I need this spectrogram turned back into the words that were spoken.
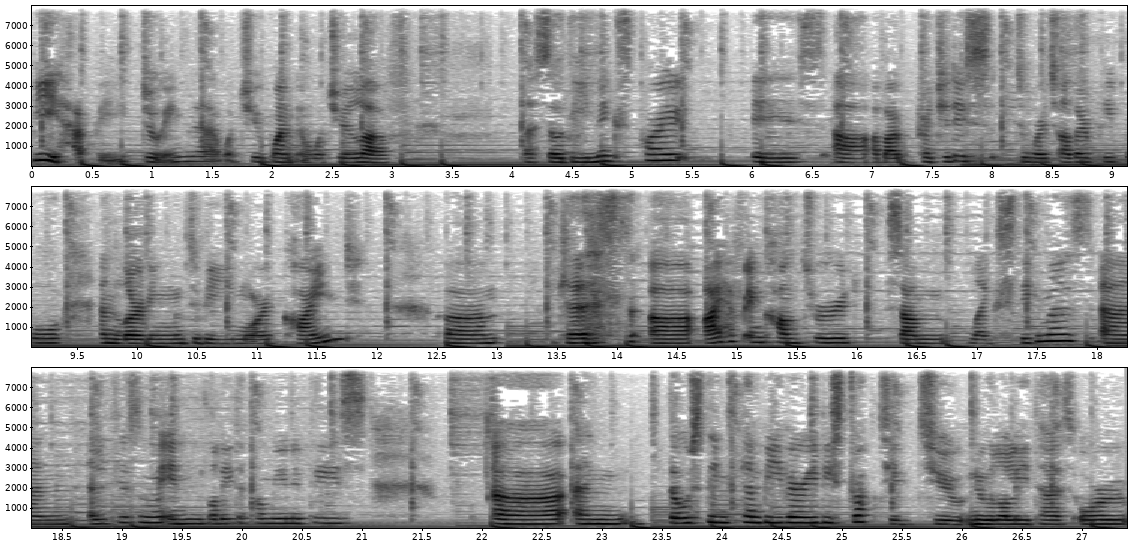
Be happy doing that, what you want and what you love. Uh, so the next part is uh, about prejudice towards other people and learning to be more kind um, because uh, I have encountered some like stigmas and elitism in Lolita communities. Uh, and those things can be very destructive to new Lolitas or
